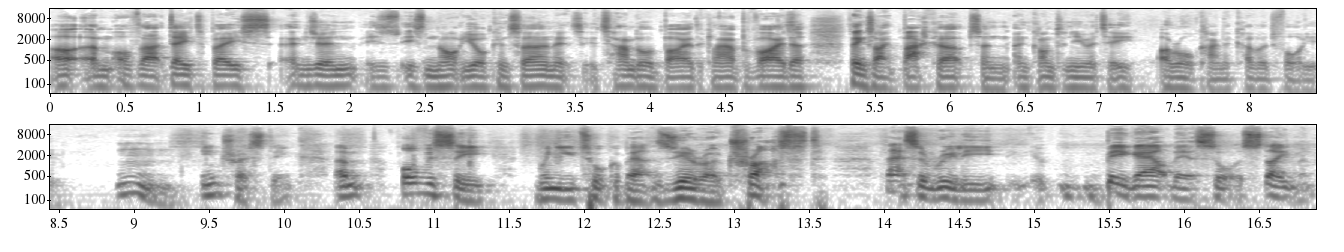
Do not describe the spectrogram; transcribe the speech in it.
uh, um, of that database engine is, is not your concern. It's, it's handled by the cloud provider. Things like backups and, and continuity are all kind of covered for you. Mm, interesting. Um, obviously, when you talk about zero trust, that's a really big out there sort of statement.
